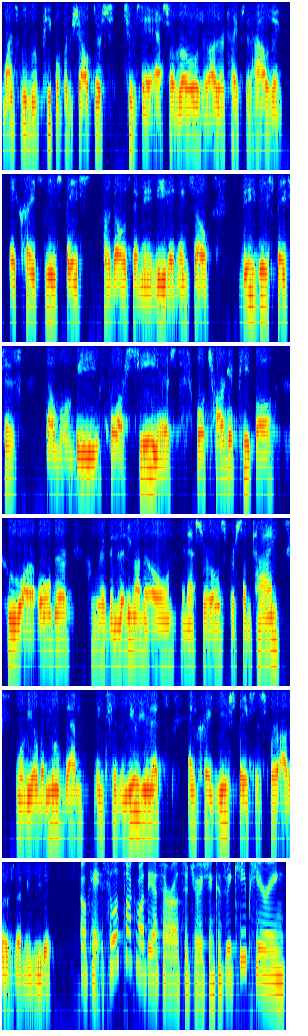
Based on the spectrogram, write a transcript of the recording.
once we move people from shelters to, say, SROs or other types of housing, it creates new space for those that may need it. And so these new spaces that will be for seniors will target people who are older, who have been living on their own in SROs for some time. We'll be able to move them into the new units and create new spaces for others that may need it. Okay, so let's talk about the SRO situation because we keep hearing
